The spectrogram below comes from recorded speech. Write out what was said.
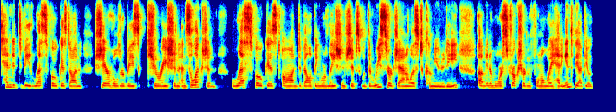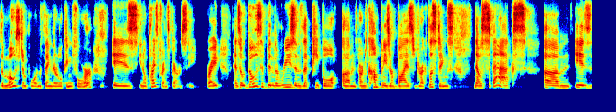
tended to be less focused on shareholder based curation and selection, less focused on developing relationships with the research analyst community um, in a more structured and formal way heading into the IPO. The most important thing they're looking for is, you know, price transparency, right? And so those have been the reasons that people um, or companies are biased to direct listings. Now, SPACs um, is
